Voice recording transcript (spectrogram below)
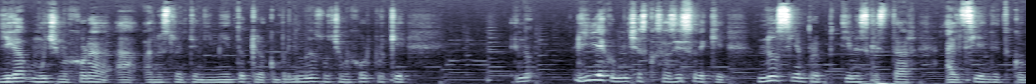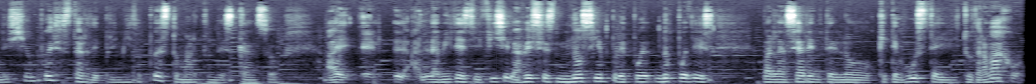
llega mucho mejor a, nuestro entendimiento, que lo comprendimos mucho mejor porque no, lidia con muchas cosas eso de que no siempre tienes que estar al 100 de tu condición, puedes estar deprimido, puedes tomarte un descanso, la, vida es difícil, a veces no siempre no puedes balancear entre lo que te gusta y tu trabajo.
